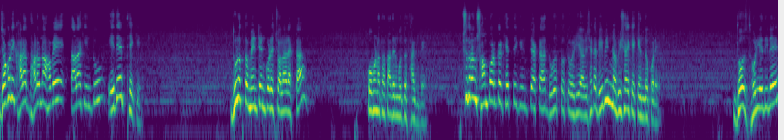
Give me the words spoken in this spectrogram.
যখনই খারাপ ধারণা হবে, তারা কিন্তু এদের থেকে দূরত্ব মেনটেন করে চলার একটা প্রবণতা তাদের মধ্যে থাকবে। সুতরাং সম্পর্কের ক্ষেত্রে কিন্তু একটা দূরত্ব তৈরি হবে, সেটা বিভিন্ন বিষয়কে কেন্দ্র করে। দোষ ধরিয়ে দিলে,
